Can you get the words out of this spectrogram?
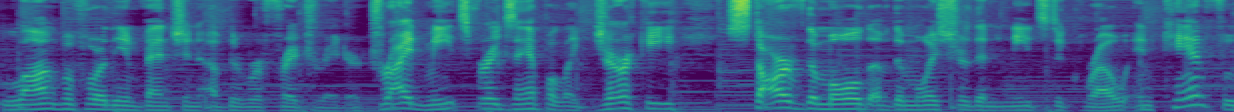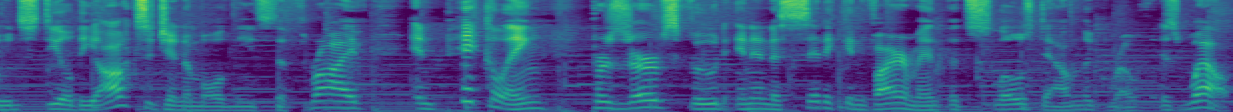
long before the invention of the refrigerator. Dried meats, for example, like jerky, starve the mold of the moisture that it needs to grow, and canned foods steal the oxygen a mold needs to thrive, and pickling preserves food in an acidic environment that slows down the growth as well.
